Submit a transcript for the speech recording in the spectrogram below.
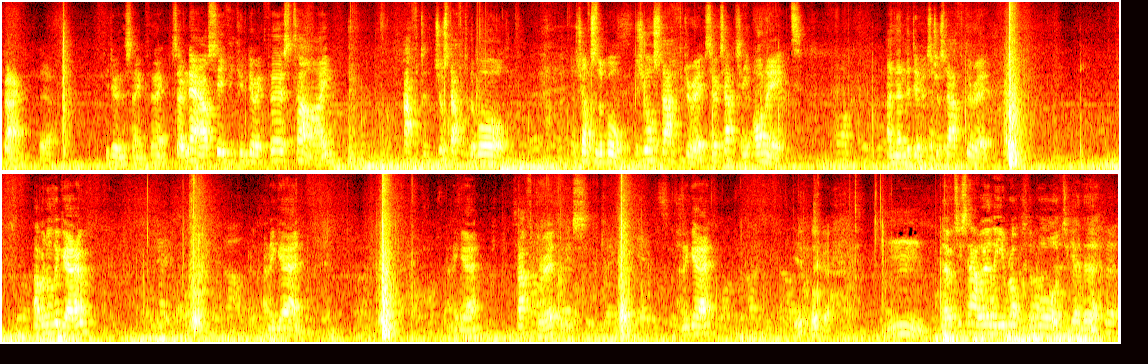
bang. Yeah. You're doing the same thing. So now see if you can do it first time after just after the ball. Just after the ball. Just after it. So it's actually on it. And then the divot's just after it. Have another go. and again, and again. It's after it, but it's, and again. You bugger. Mm. Notice how early you rock the board to get the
